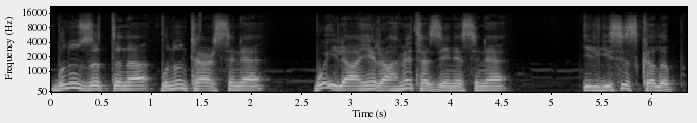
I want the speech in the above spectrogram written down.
bunun zıttına, bunun tersine, bu ilahi rahmet hazinesine ilgisiz kalıp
